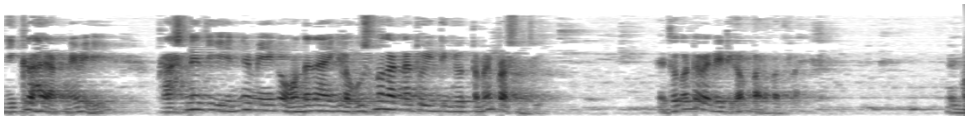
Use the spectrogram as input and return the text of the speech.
නිග්‍රහයක් නෙවෙයි ප්‍රශ්නේ තියෙන්නේ මේක හොඳ නැහැ කියලා හුස්ම ගන්න නැතුව ඉන්න කියොත් තමයි ප්‍රශ්න තියෙන්නේ. එතකොට වැඩේ ටිකක් බරපතලයි. මම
